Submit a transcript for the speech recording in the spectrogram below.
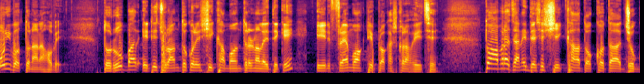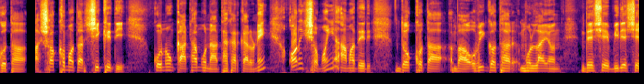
পরিবর্তন আনা হবে। তো রোববার এটি চূড়ান্ত করে শিক্ষা মন্ত্রণালয় থেকে এর ফ্রেমওয়ার্কটি প্রকাশ করা হয়েছে। তো আমরা জানি দেশের শিক্ষা, দক্ষতা, যোগ্যতা আর সক্ষমতার স্বীকৃতি কোনো কাঠামো না থাকার কারণে অনেক সময় আমাদের দক্ষতা বা অভিজ্ঞতার মূল্যায়ন দেশে, বিদেশে,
